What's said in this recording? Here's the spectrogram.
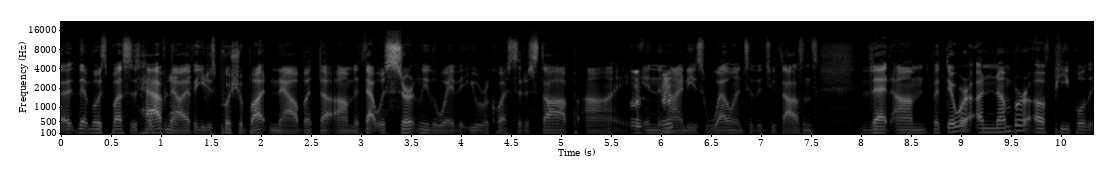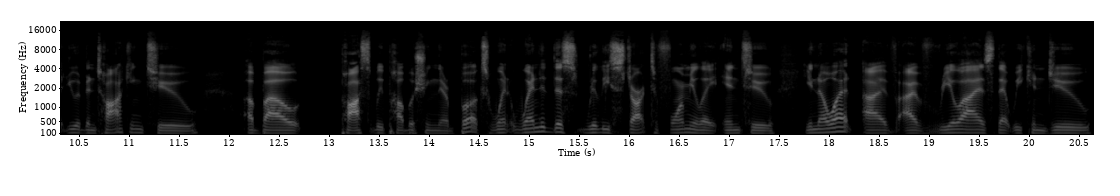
uh, that most buses have now. I think you just push a button now, but the, um, that that was certainly the way that you requested a stop uh, in the Mhm. '90s, well into the 2000s. That, um, but there were a number of people that you had been talking to about possibly publishing their books. When when did this really start to formulate into? You know what? I've I've realized that we can do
